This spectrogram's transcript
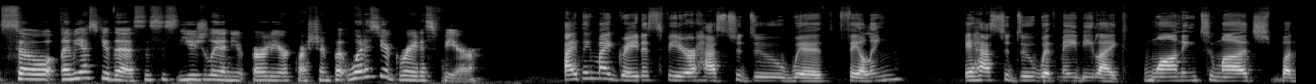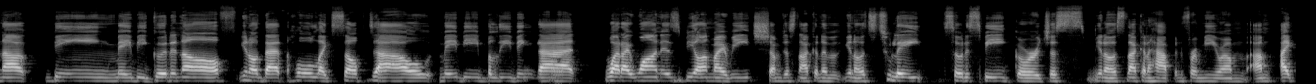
So let me ask you this. This is usually an earlier question, but what is your greatest fear? I think my greatest fear has to do with failing it has to do with maybe like wanting too much but not being maybe good enough you know that whole like self-doubt maybe believing that what i want is beyond my reach. I'm just not gonna you know it's too late so to speak or just you know it's not gonna happen for me or i'm i'm i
